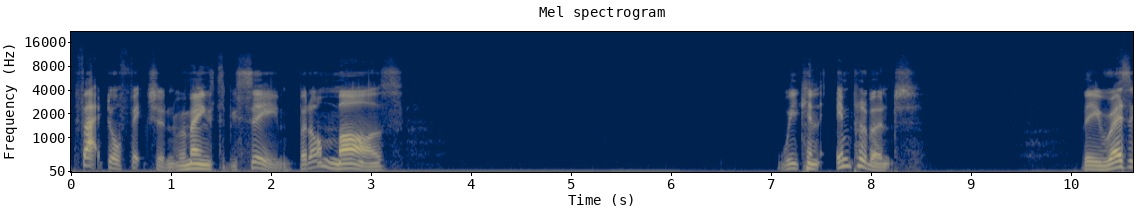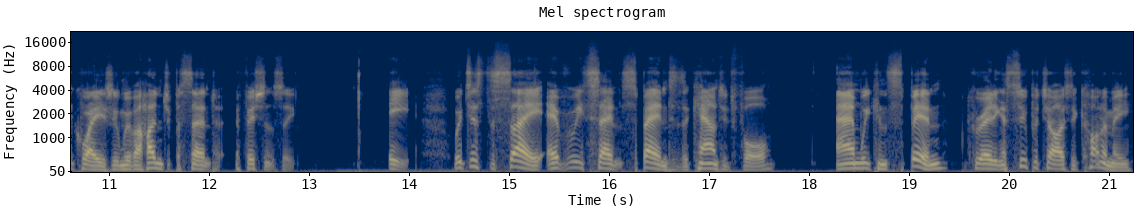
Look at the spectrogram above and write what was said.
Fact or fiction remains to be seen, but on Mars, we can implement the res equation with 100% efficiency. E, which is to say every cent spent is accounted for, and we can spin, creating a supercharged economy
